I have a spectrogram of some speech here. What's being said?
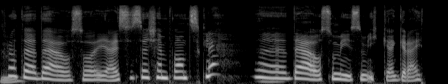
for Mm. det, det er jo så Jeg syns det er kjempevanskelig. Eh, Det er jo så mye som ikke er greit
